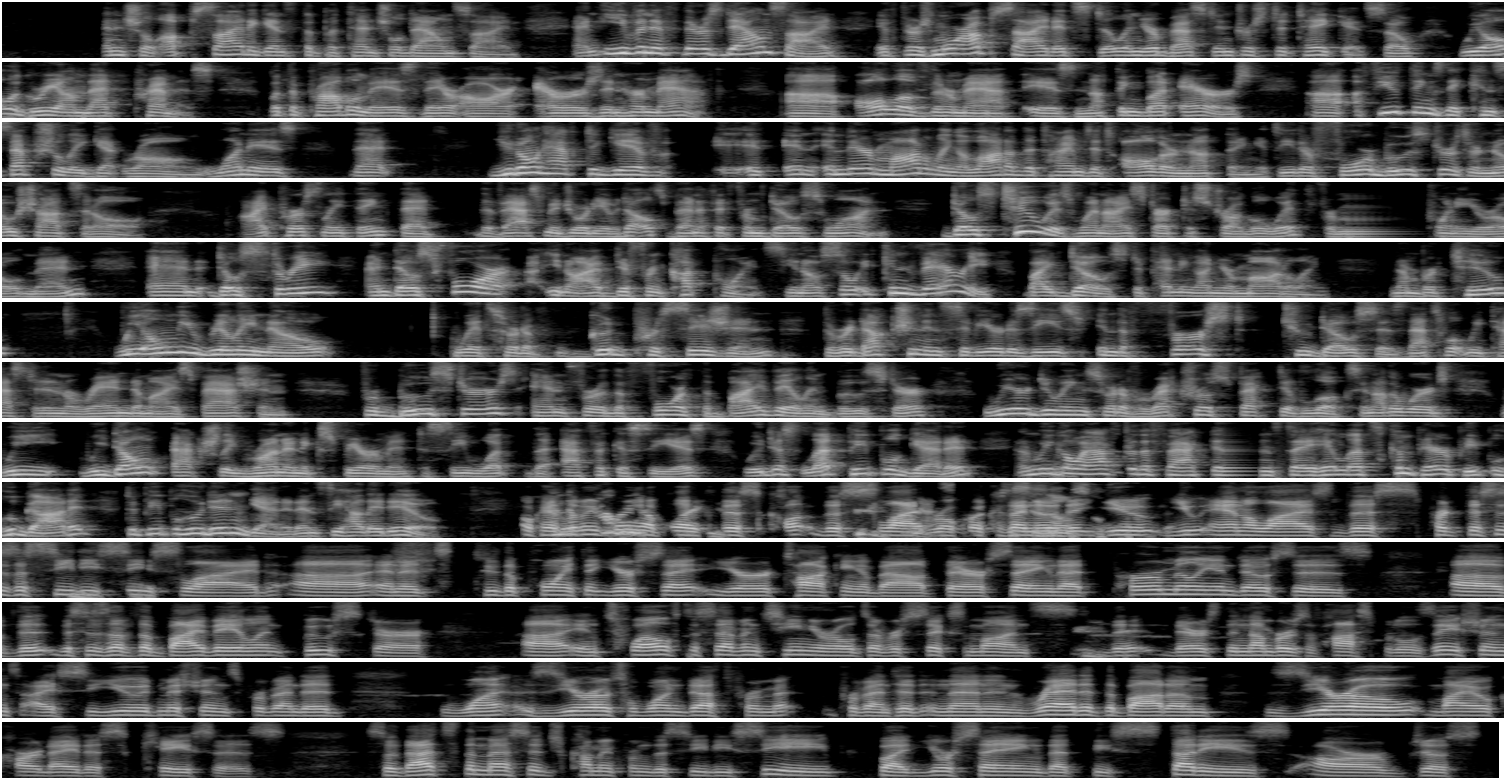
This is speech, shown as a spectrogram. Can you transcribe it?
potential upside against the potential downside. And even if there's downside, if there's more upside, it's still in your best interest to take it. So, we all agree on that premise. But the problem is there are errors in her math. Uh, all of their math is nothing but errors. Uh, a few things they conceptually get wrong. One is that you don't have to give in, in their modeling, a lot of the times it's all or nothing. It's either four boosters or no shots at all. I personally think that the vast majority of adults benefit from dose one. Dose two is when I start to struggle with from 20 year old men. And dose three and dose four, you know, I have different cut points, you know, so it can vary by dose depending on your modeling. Number two, we only really know with sort of good precision the reduction in severe disease in the first two doses. That's what we tested in a randomized fassion. For boosters and for the fourth, the bivalent booster, we're doing sort of retrospective looks. In other words, we we don't actually run an experiment to see what the efficacy is. We just let people get it and we go after the fact and say, hey, let's compare people who got it to people who didn't get it and see how they do. Okay, let me bring up like this this slide yes, real quick because I know that you you analyzed this. This is a CDC slide, uh, and it's to the point that you're say you're talking about. They're saying that per million doses of the, this is of the bivalent booster uh, in 12 to 17 year olds over six months. The, there's the numbers of hospitalizations, ICU admissions prevented, one zero to one death pre prevented, and then in red at the bottom, zero myocarditis cases. So that's the message coming from the CDC. But you're saying that these studies are just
